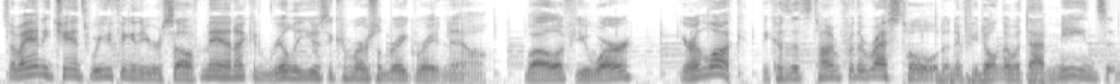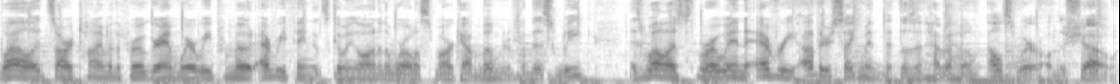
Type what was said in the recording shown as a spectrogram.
So by any chance, were you thinking to yourself, "Man, I could really use a commercial break right now"? Well, if you were, you're in luck because it's time for the rest hold. And if you don't know what that means, well, it's our time of the program where we promote everything that's going on in the world of Smark Out Moment for this week, as well as throw in every other segment that doesn't have a home elsewhere on the show.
